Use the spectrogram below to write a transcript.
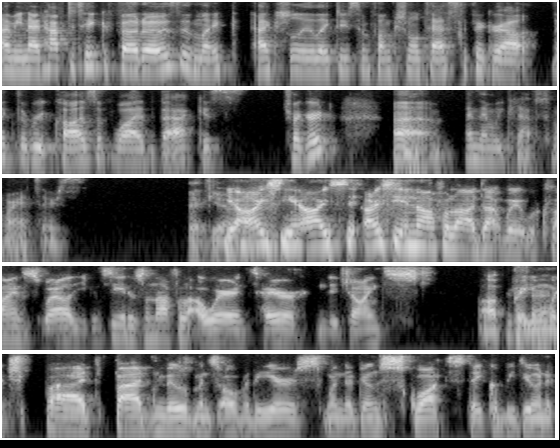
I mean, I'd have to take your photos and like actually like do some functional tests to figure out like the root cause of why the back is triggered. Um, and then we could have some more answers. Heck yeah. Yeah, I see I see I see an awful lot of that way with clients as well. You can see there's an awful lot of wear and tear in the joints. Uh, pretty sure. much bad bad movements over the years. When they're doing squats, they could be doing it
